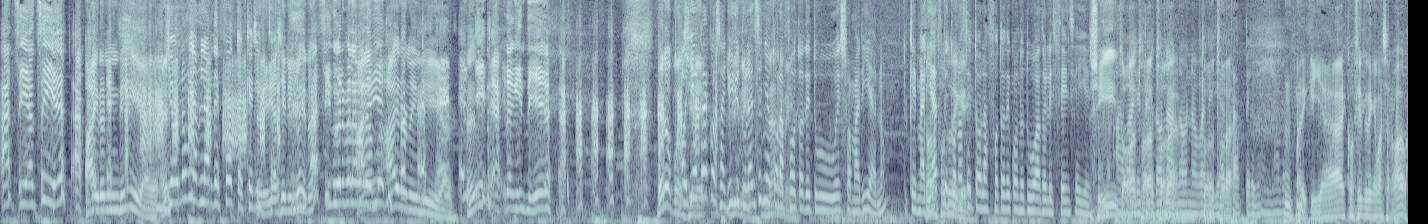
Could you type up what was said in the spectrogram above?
así, así, ¿eh? Iron in the ear, ¿eh? Yo no voy a hablar de fotos que he diría así ¿no? Así duerme la madre Iron in the ear, ¿eh? Iron in the air. bueno pues Oye, eh, otra cosa, Yuyu, tú dime, le has enseñado todas las fotos de tu eso a María, ¿no? Que María te conoce todas las fotos de cuando tuvo adolescencia y eso. Sí, ¿no? Ah, todas, vale, todas, perdona, todas. No, no, vale, todas, ya todas. está, perdona. Mariquilla es consciente de que me ha salvado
